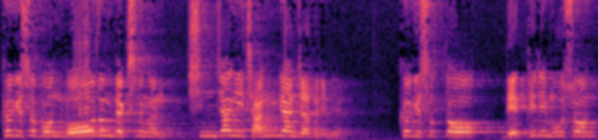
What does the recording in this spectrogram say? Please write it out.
거기서 본 모든 백성은 신장이 장대한 자들이며 거기서 또 네피림 후손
